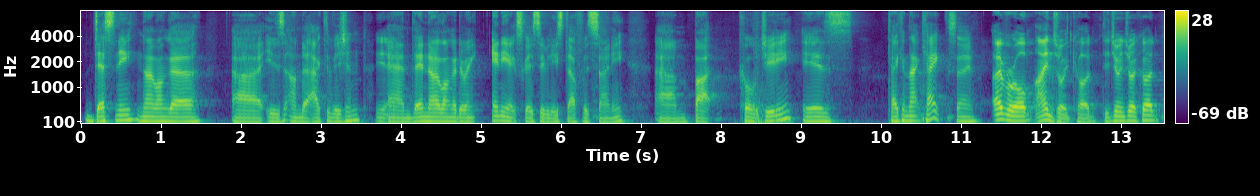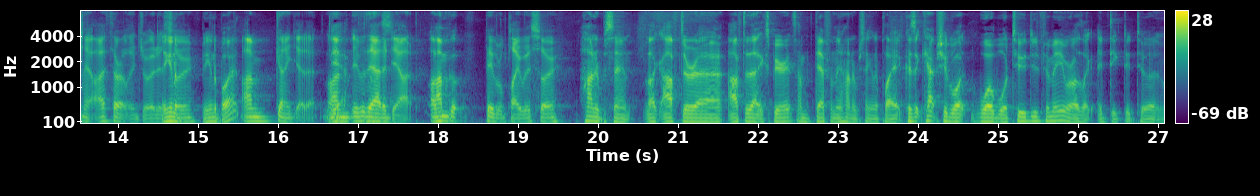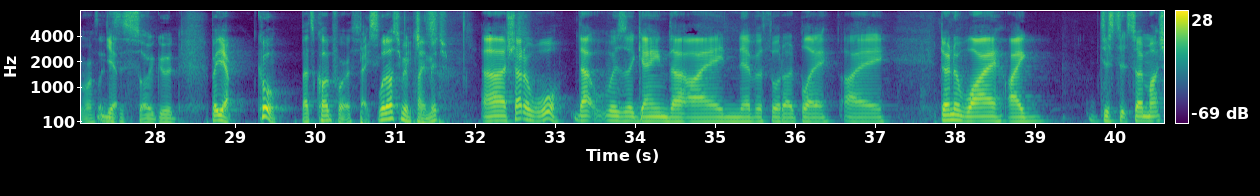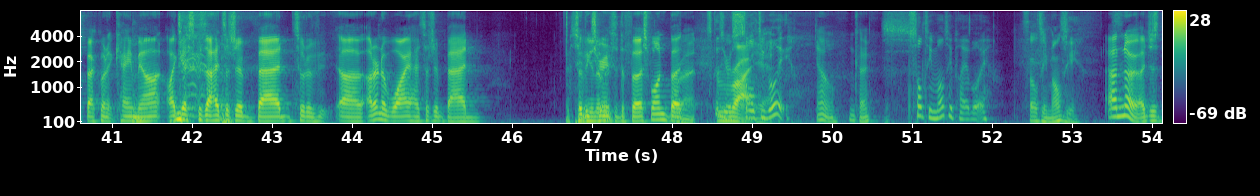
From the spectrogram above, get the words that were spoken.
Destiny no longer uh, is under Activision, Yeah. and they're no longer doing any exclusivity stuff with Sony. Um, but Call of Duty is taking that cake. So Overall, I enjoyed COD. Did you enjoy COD? Yeah, I thoroughly enjoyed it. Are you so gonna, are you gonna buy it? I'm gonna get it. I'm, Yeah, without a doubt. I've I'm- got people to play with, so Hundred percent. Like after uh, after that experience, I'm definitely hundred percent gonna play it because it captured what World War II did for me, where I was like addicted to it. Where I was like, Yep. this is so good. But yeah, cool. That's COD for us. Basic what else you been playing. Mitch? Uh, Shadow War. That was a game that I never thought I'd play. I don't know why I dissed it so much back when it came out. I guess because I had such a bad sort of. Uh, I don't know why I had such a bad sort of Opinion of experience with the first one, but Right. It's because you're Right, a salty yeah. boy. Oh, okay. Salty multiplayer boy. salty multi. I don't. I just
